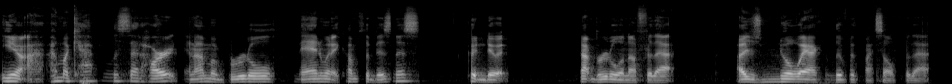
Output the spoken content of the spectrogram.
you know, I, I'm a capitalist at heart and I'm a brutal man when it comes to business. Couldn't do it not brutal enough for that. I there's no way I could live with myself for that.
